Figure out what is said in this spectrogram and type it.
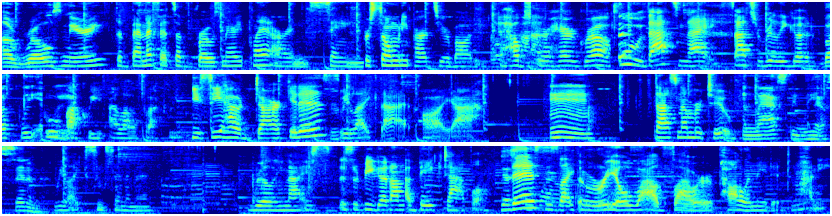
A rosemary. The benefits of rosemary plant are insane for so many parts of your body. It helps your hair grow. Ooh, that's nice. That's really good. Buckwheat. Ooh, buckwheat. I love buckwheat. You see how dark it is? We like that. Oh, yeah. Mmm. That's number two. And lastly, we have cinnamon. We like some cinnamon. Really nice. This would be good on a baked apple. Just this is like the real wildflower pollinated honey.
